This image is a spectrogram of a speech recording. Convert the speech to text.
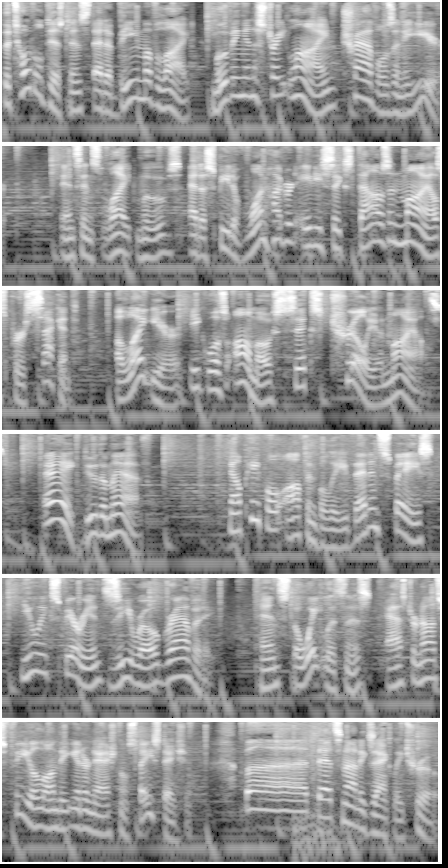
the total distance that a beam of light moving in a straight line travels in a year. And since light moves at a speed of 186,000 miles per second, a light year equals almost 6 trillion miles. Hey, do the math. Now, people often believe that in space, you experience zero gravity. Hence the weightlessness astronauts feel on the International Space Station. But that's not exactly true.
